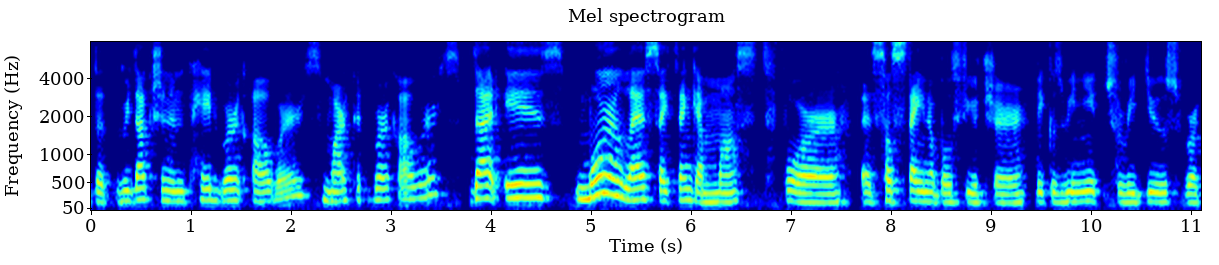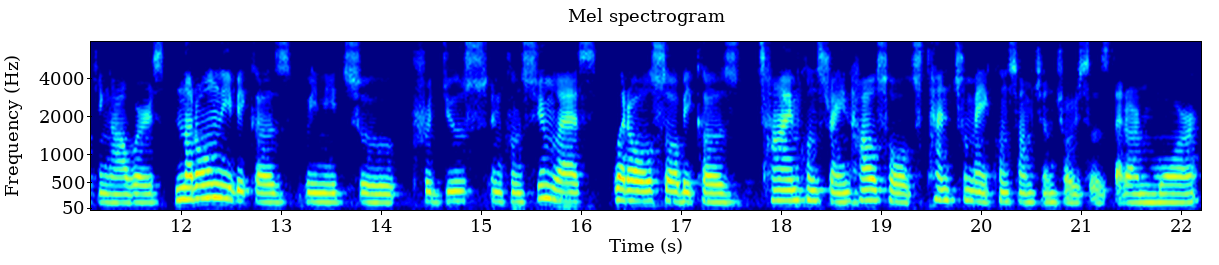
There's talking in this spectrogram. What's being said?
the reduction in paid work hours, market work hours. That is more or less, I think, a must for a sustainable future because we need to reduce working hours, not only because we need to produce and consume less, but also because time constrained households tend to make consumption choices that are more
